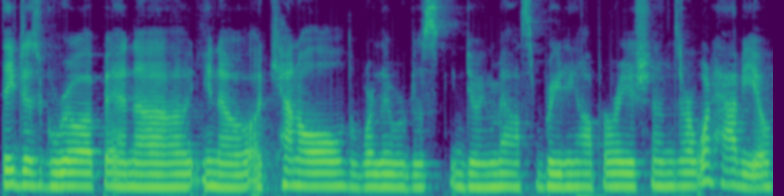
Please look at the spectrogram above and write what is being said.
they just grew up in a you know a kennel where they were just doing mass breeding operations or what have you.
